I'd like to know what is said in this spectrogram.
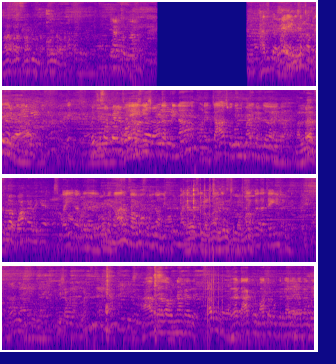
வர வர வர அப்படின்னா உனக்கு சாஸ் வந்து இந்த மாதிரி கொஞ்சம் நல்லா இருக்கு. ஸ்பை அது கொஞ்சம் காரமாகவும் கொஞ்சம் லிக்விட் மாதிரி சைனீஸ் அதெல்லாம் ஒன்றாகாது அதான் டாக்டர் மாத்திரை கொடுத்துருக்காரு ஏதாவது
